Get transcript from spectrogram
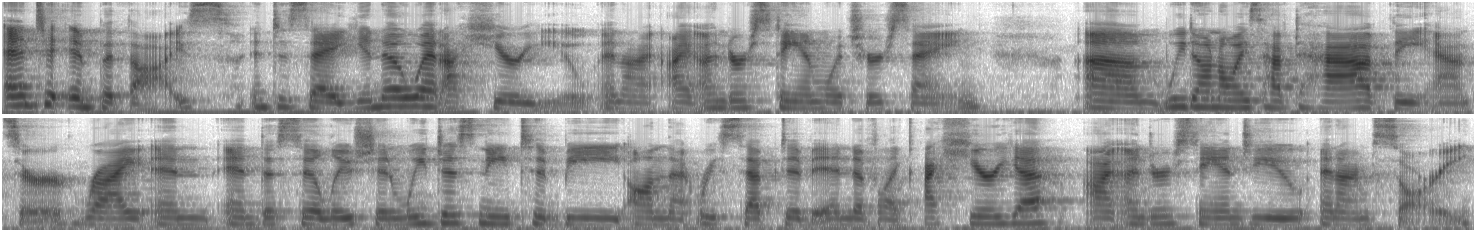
and to empathize and to say, you know what, I hear you and I, I understand what you're saying. Um, we don't always have to have the answer, right? And and the solution. We just need to be on that receptive end of like, I hear you, I understand you, and I'm sorry.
